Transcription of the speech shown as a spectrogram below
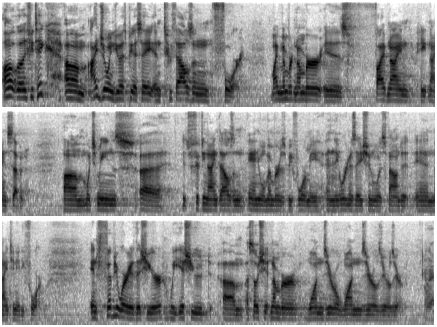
Oh, well, if you take, um, I joined USPSA in 2004. My member number is 59897, um, which means uh, it's 59,000 annual members before me, and the organization was founded in 1984. In February of this year, we issued um, associate number 101000. Okay.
